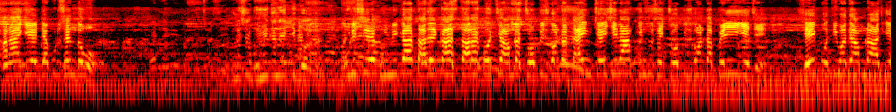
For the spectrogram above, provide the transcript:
থানায় গিয়ে ডেপুটেশন দেবো। পুলিশের ভূমিকা নিয়ে কি বলবেন? পুলিশের ভূমিকা তাদের কাজ তারা করছে। আমরা চব্বিশ ঘণ্টা টাইম চেয়েছিলাম কিন্তু সেই চব্বিশ ঘণ্টা পেরিয়ে গেছে। সেই প্রতিবাদে আমরা আজকে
